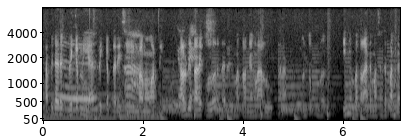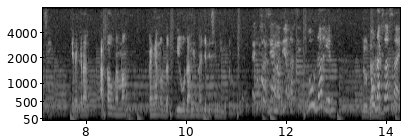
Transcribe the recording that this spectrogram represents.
Tapi dari recap nih ya, recap dari si Ah. Mbak Mawar nih. Oke, Kalau oke. ditarik ulur dari lima tahun yang lalu, nah, untuk ini bakal ada masa depan gak sih? Kira-kira atau memang pengen udah diudahin aja di sini gitu loh? Masih sama dia nggak sih? gue udahin gue Diudahin. udah selesai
